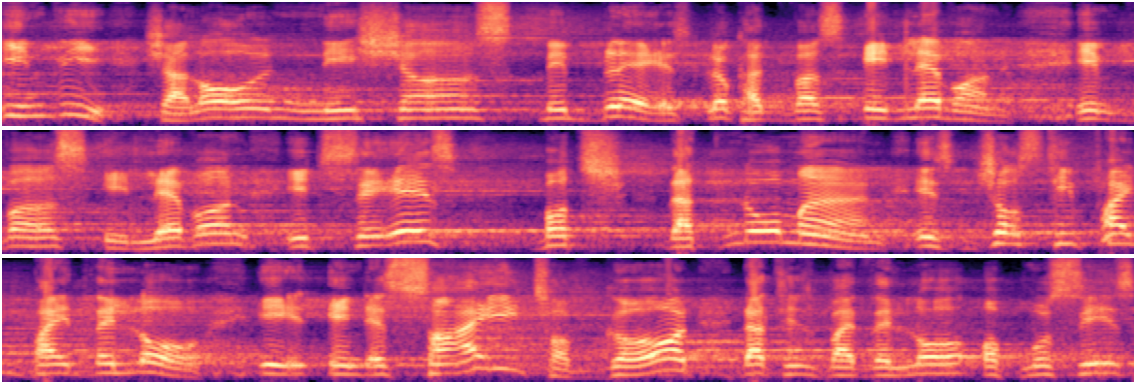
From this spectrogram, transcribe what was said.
In thee shall all nations be blessed. Look at verse 11. In verse 11, it says, But that no man is justified by the law in, the sight of God. That is by the law of Moses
